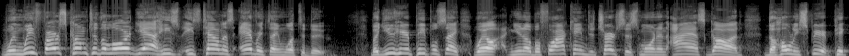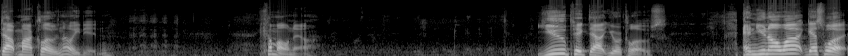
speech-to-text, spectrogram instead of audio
When we first come to the Lord, yeah, he's he's telling us everything what to do. But you hear people say, well, you know, before I came to church this morning, I asked God, the Holy Spirit picked out my clothes. No, he didn't. Come on now. You picked out your clothes. And you know what? Guess what?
